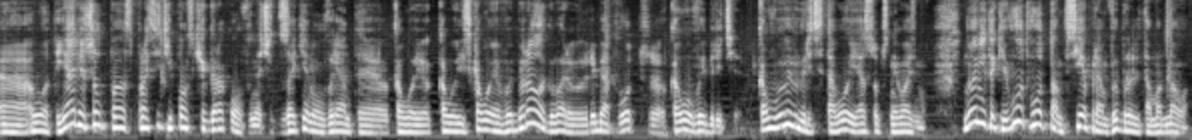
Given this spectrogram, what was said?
вот. Я решил спросить японских игроков. Значит, закинул варианты, кого, кого, из кого я выбирал, и говорю, ребят, вот э, кого выберете. Кого вы выберете, того я, собственно, и возьму. Но они такие, вот-вот, там все прям выбрали там одного.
